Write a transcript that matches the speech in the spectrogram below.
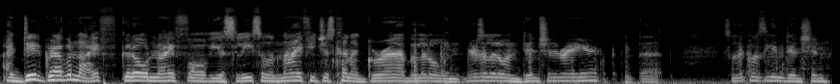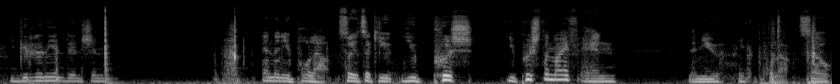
I did grab a knife, good old knife, obviously. So the knife, you just kind of grab a little, there's a little indention right here, like that. So there goes the indention. You get it in the indention, and then you pull out. So it's like you you push you push the knife in, then you you can pull out. So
